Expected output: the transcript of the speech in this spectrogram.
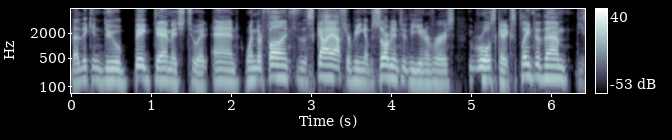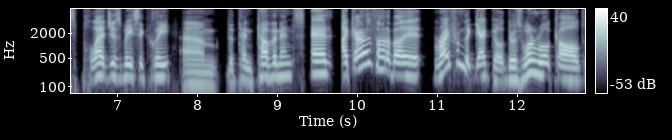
that they can do big damage to it. And when they're falling into the sky after being absorbed into the universe, rules get explained to them, these pledges, basically, um, the Ten Covenants. And I kind of thought about it right from the get go. There's one rule called,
